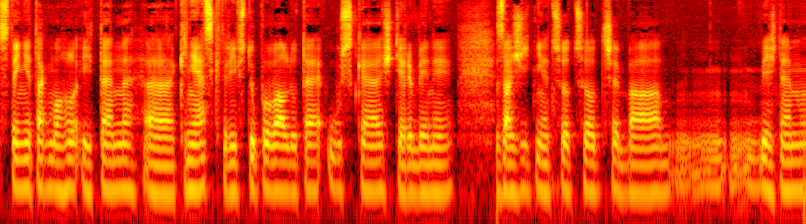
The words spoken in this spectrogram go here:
stejně tak mohl i ten eh, kněz, který vstupoval do té úzké štěrbiny, zažít něco, co třeba v běžném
